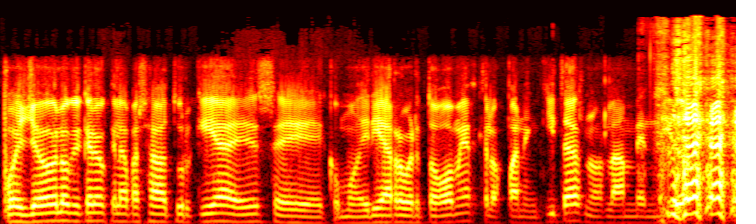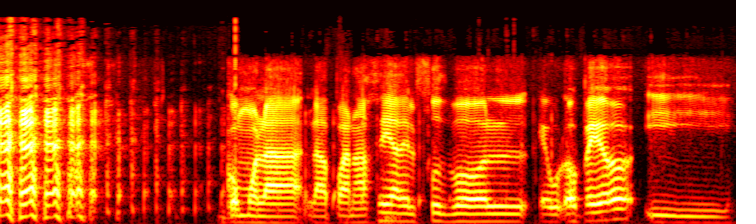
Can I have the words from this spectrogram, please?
Pues yo lo que creo que le ha pasado a Turquía es, eh, como diría Roberto Gómez, que los panenquitas nos la han vendido como la, la panacea del fútbol europeo y,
